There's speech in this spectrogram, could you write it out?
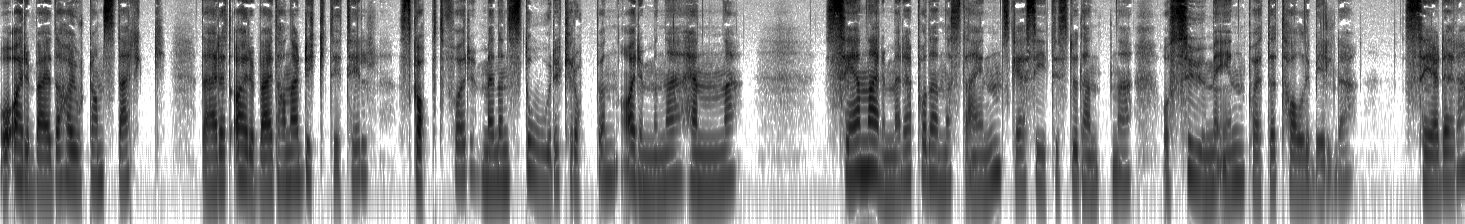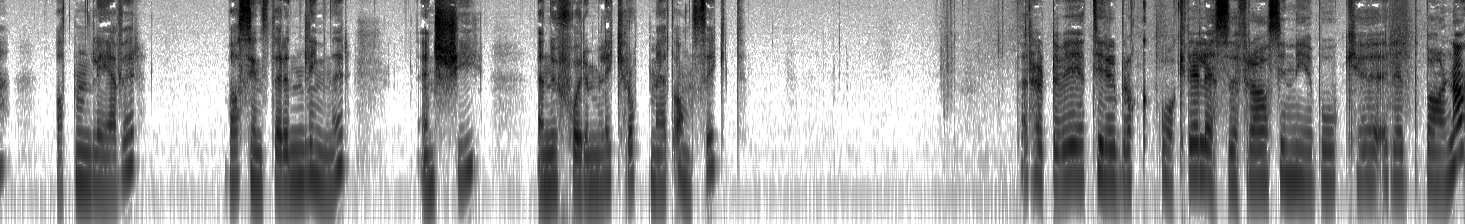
og arbeidet har gjort ham sterk. Det er et arbeid han er dyktig til, skapt for, med den store kroppen, armene, hendene. Se nærmere på denne steinen, skal jeg si til studentene og zoome inn på et detaljbilde. Ser dere at den lever? Hva syns dere den ligner? En sky? En uformelig kropp med et ansikt? Der hørte vi Tiril Broch Åkre lese fra sin nye bok Redd barna.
